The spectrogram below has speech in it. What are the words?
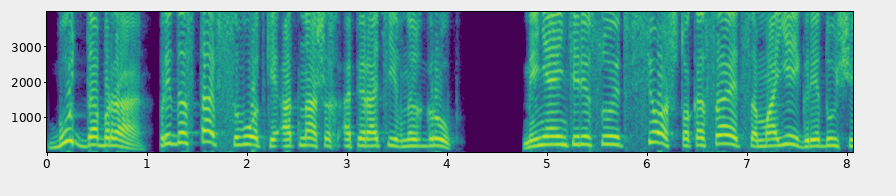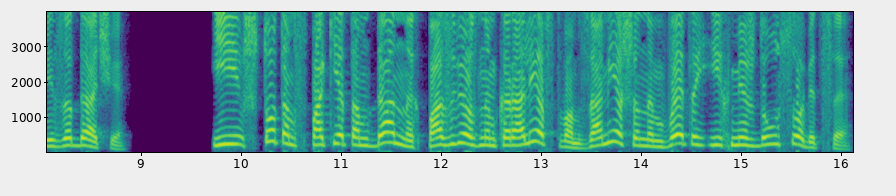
Будь добра, предоставь сводки от наших оперативных групп. Меня интересует все, что касается моей грядущей задачи. И что там с пакетом данных по звездным королевствам, замешанным в этой их междоусобице?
